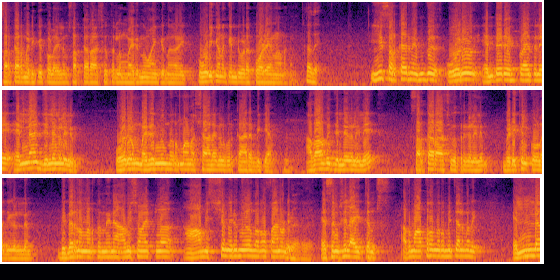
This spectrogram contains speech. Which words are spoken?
സർക്കാർ മെഡിക്കൽ കോളേജിലും സർക്കാർ ആശുപത്രിയിലും മരുന്ന് വാങ്ങിക്കുന്ന കോടിക്കണക്കിന്റെ കോടിക്കണക്കിന് രൂപയുടെ കോഴയാണ് നടക്കുന്നത്. അതെ. ഈ സർക്കാരിന് എന്ത് ഓരോ എന്റെ ഒരു അഭിപ്രായത്തിലെ എല്ലാ ജില്ലകളിലും ഓരോ മരുന്ന് നിർമ്മാണശാലകൾ ഇവർക്ക് ആരംഭിക്കാം. അതാത് ജില്ലകളിലെ സർക്കാർ ആശുപത്രികളിലും മെഡിക്കൽ കോളേജുകളിലും വിതരണം നടത്തുന്നതിന് ആവശ്യമായിട്ടുള്ള ആവശ്യ മരുന്നുകൾ എന്ന് പറഞ്ഞ സാധനമുണ്ട്. എസെൻഷ്യൽ ഐറ്റംസ് അത് മാത്രം നിർമ്മിച്ചാൽ മതി. എല്ലാ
